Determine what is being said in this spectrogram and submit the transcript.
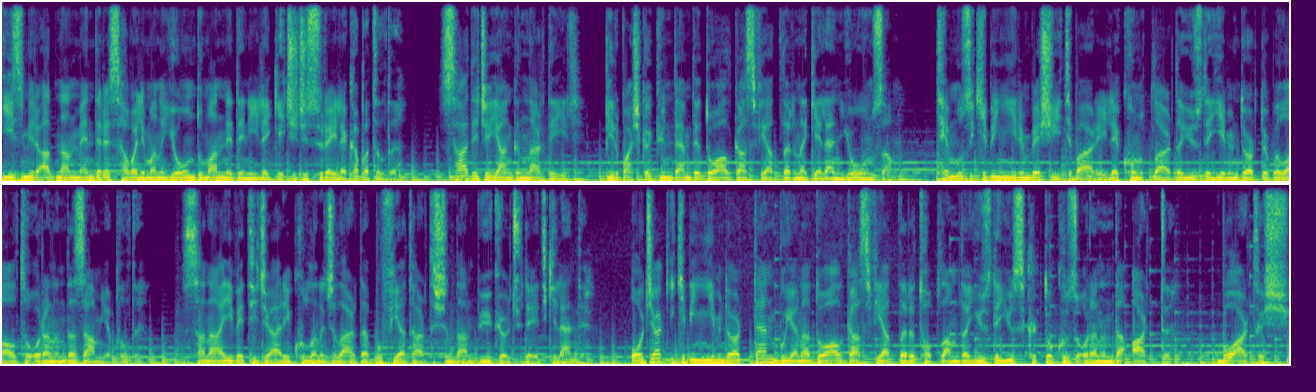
İzmir Adnan Menderes Havalimanı yoğun duman nedeniyle geçici süreyle kapatıldı. Sadece yangınlar değil, bir başka gündemde doğal gaz fiyatlarına gelen yoğun zam. Temmuz 2025 itibariyle konutlarda %24,6 oranında zam yapıldı. Sanayi ve ticari kullanıcılar da bu fiyat artışından büyük ölçüde etkilendi. Ocak 2024'ten bu yana doğal gaz fiyatları toplamda %149 oranında arttı. Bu artış,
